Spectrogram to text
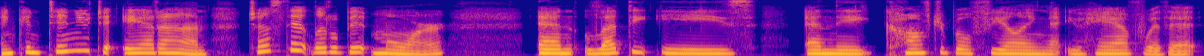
and continue to add on just that little bit more and let the ease and the comfortable feeling that you have with it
